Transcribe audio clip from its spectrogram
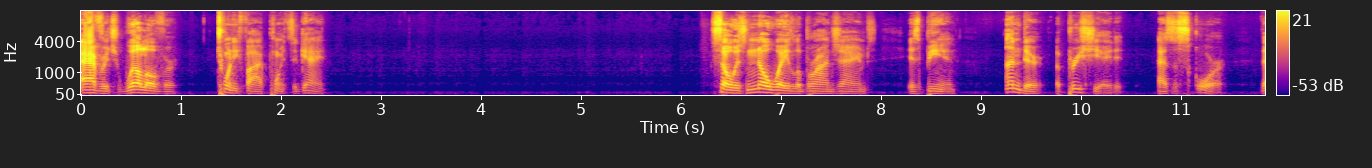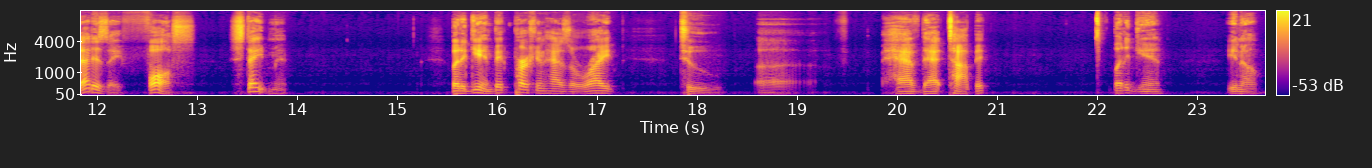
average well over 25 points a game. So it's no way LeBron James is being underappreciated as a scorer. That is a false statement. But again, Big Perkin has a right to uh, have that topic. But again, you know,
